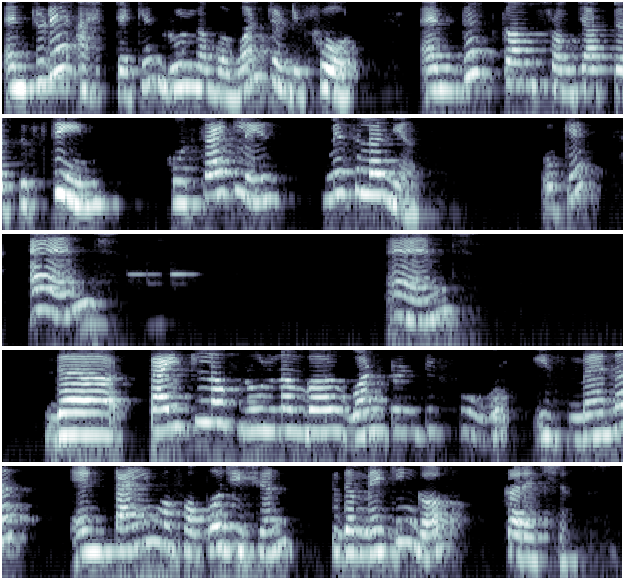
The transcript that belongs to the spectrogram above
And today I have taken rule number 124 and this comes from chapter 16 whose title is miscellaneous. Okay. And and the title of rule number 124 is manner and time of opposition to the making of corrections.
